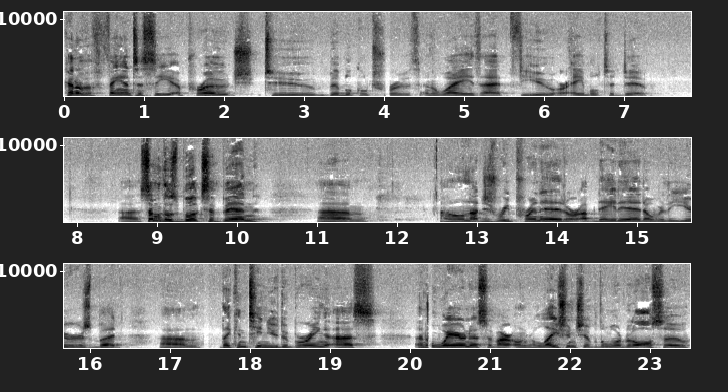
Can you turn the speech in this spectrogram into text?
kind of a fantasy approach to biblical truth in a way that few are able to do. Uh, some of those books have been, um, oh, not just reprinted or updated over the years, but um, they continue to bring us an awareness of our own relationship with the Lord, but also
